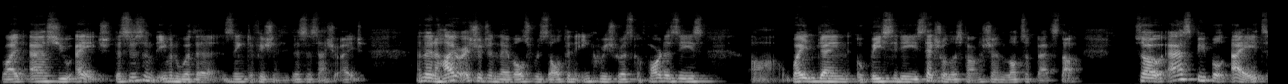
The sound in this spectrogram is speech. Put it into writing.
right, as you age. This isn't even with a zinc deficiency, this is as you age. And then higher estrogen levels result in increased risk of heart disease, uh, weight gain, obesity, sexual dysfunction, lots of bad stuff. So as people ate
